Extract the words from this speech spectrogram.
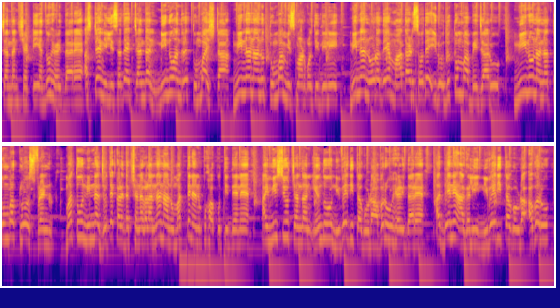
ಚಂದನ್ ಶೆಟ್ಟಿ ಎಂದು ಹೇಳಿದ್ದಾರೆ. ಅಷ್ಟೇ ನಿಲ್ಲಿಸದೆ, ಚಂದನ್, ನೀನು ಅಂದ್ರೆ ತುಂಬಾ ಇಷ್ಟ. ನಿನ್ನ ನಾನು ತುಂಬಾ ಮಿಸ್ ಮಾಡ್ಕೊಳ್ತಿದ್ದೀನಿ. ನಿನ್ನ ನೋಡೋದೆ ಮಾತಾಡಿಸೋದೇ ಇರೋದು ತುಂಬಾ ಬೇಜಾರು. ನೀನು ನನ್ನ ತುಂಬಾ ಕ್ಲೋಸ್ ಫ್ರೆಂಡ್ ಮತ್ತು ನಿನ್ನ ಜೊತೆ ಕಳೆದ ಕ್ಷಣಗಳನ್ನ ನಾನು ಮತ್ತೆ ನೆನಪು ಹಾಕುತ್ತಿದ್ದೇನೆ. ಐ ಮಿಸ್ ಯು, ಚಂದನ್, ಎಂದು ನಿವೇದಿತಾ ಗೌಡ ಅವರು ಹೇಳಿದ್ದಾರೆ. ಅದೇನೇ ಆಗಲಿ, ನಿವೇದಿತಾ ಗೌಡ ಅವರು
